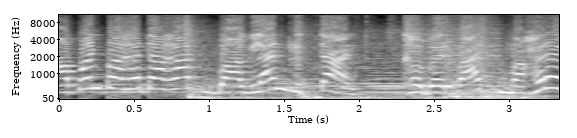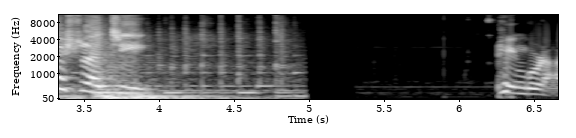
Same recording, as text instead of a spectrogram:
आपण पाहत आहात बागलान वृत्तांत खबरबात महाराष्ट्राची. ठेंगुडा.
